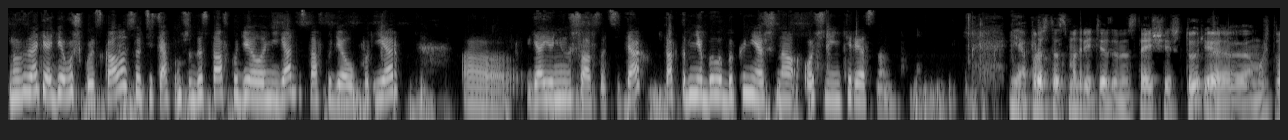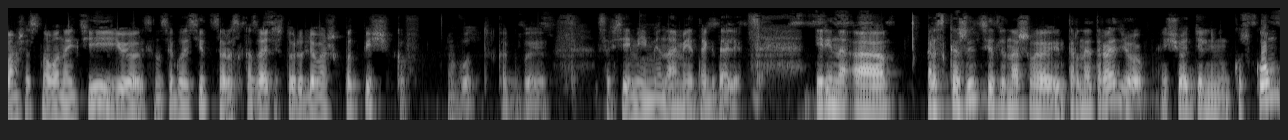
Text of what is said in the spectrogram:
Ну, знаете, я девушку искала в соцсетях, потому что доставку делала не я, доставку делал курьер. А, я ее не нашла в соцсетях. Так-то мне было бы, конечно, очень интересно. Не, просто смотрите, это настоящая история. Может вам сейчас снова найти ее, если она согласится, рассказать историю для ваших подписчиков. Вот, как бы со всеми именами и так далее. Ирина, а расскажите для нашего интернет-радио еще отдельным куском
